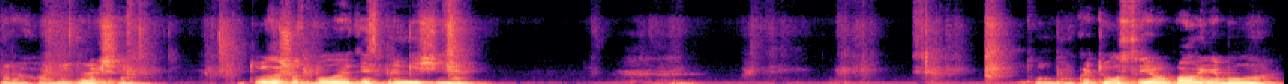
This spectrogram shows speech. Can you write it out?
Переходимо далі. Тут теж щось було якесь приміщення. Тут був котел, стояв, опалення було.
